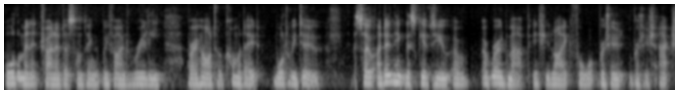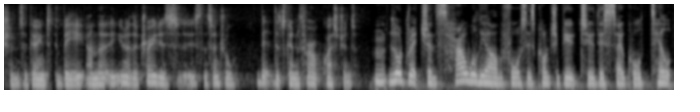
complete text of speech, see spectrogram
or the minute China does something that we find really very hard to accommodate, what do we do? So I don't think this gives you a, a roadmap, if you like, for what British British actions are going to be. And the you know the trade is is the central bit that's going to throw up questions. Mm, Lord Richards, how will the armed forces contribute to this so called tilt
